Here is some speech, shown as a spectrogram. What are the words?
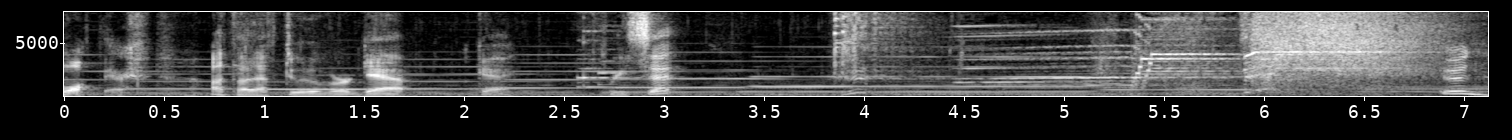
Walk there. I thought I'd have to do it over a gap. Okay. Reset. Good.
